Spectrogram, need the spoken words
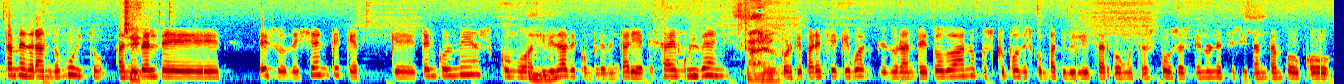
está medrando moito a sí. nivel de eso de xente que, que ten colmeas como actividade complementaria que sae moi ben, claro. porque parece que bueno, que durante todo o ano pois pues, que podes compatibilizar con outras cousas que non necesitan tampouco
